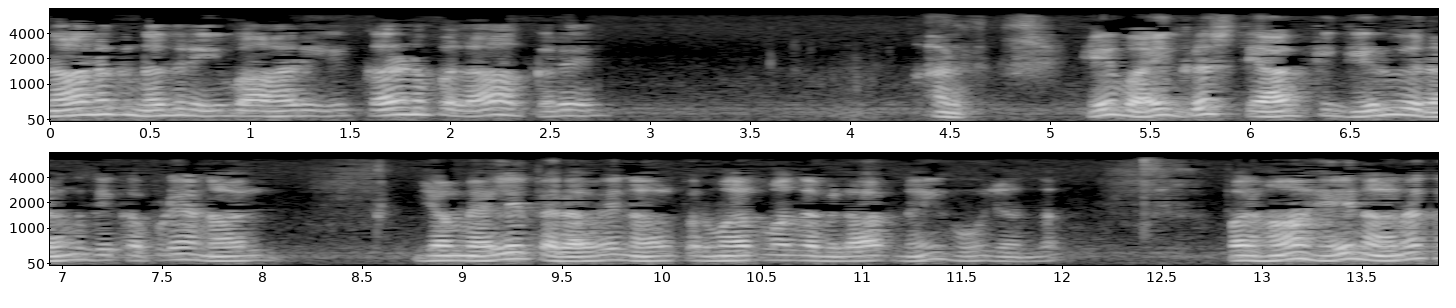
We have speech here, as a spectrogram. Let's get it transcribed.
ਨਾਨਕ ਨਦਰੀ ਬਾਹਰੀ, ਕਰਨ ਭਲਾ ਕਰੇ। ਅਰਥ ਇਹ ਭਾਈ ਗ੍ਰਸਤ ਤਿਆਗ ਕੇ ਗਿਰਵੇ ਰੰਗ ਦੇ ਕਪੜਿਆਂ ਨਾਲ ਜਾਂ ਮਹਿਲੇ ਪਹਿਰਾਵੇ ਨਾਲ ਪਰਮਾਤਮਾ ਦਾ ਮਿਲਾਪ ਨਹੀਂ ਹੋ ਜਾਂਦਾ। ਪਰ ਹਾਂ, ਹੈ ਨਾਨਕ,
